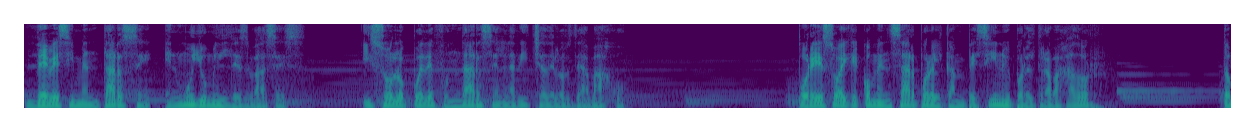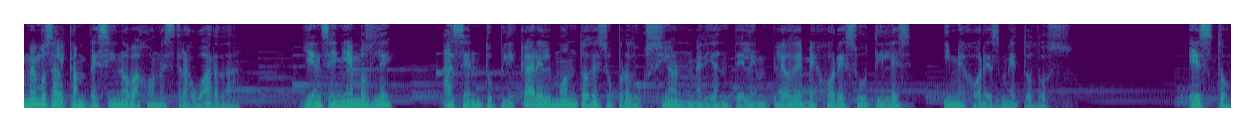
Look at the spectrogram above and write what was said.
Debe cimentarse en muy humildes bases y solo puede fundarse en la dicha de los de abajo. Por eso hay que comenzar por el campesino y por el trabajador. Tomemos al campesino bajo nuestra guarda y enseñémosle a centuplicar el monto de su producción mediante el empleo de mejores útiles y mejores métodos. Esto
